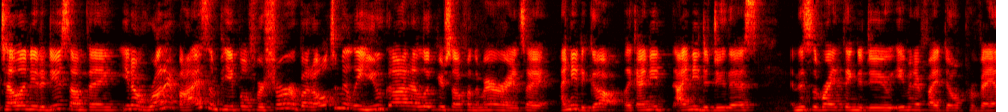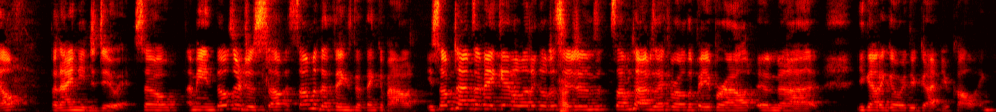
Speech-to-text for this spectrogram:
telling you to do something, you know, run it by some people for sure. But ultimately, you got to look yourself in the mirror and say, I need to go. Like, I need, I need to do this. And this is the right thing to do, even if I don't prevail. but I need to do it. So, I mean, those are just some, some of the things to think about. Sometimes I make analytical decisions. Sometimes I throw the paper out and uh, you got to go with your gut and your calling.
